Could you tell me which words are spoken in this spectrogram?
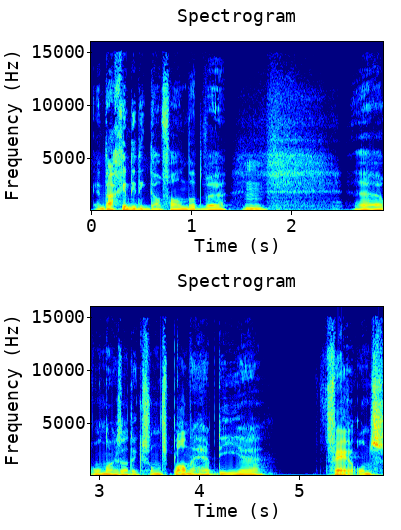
En daar geniet ik dan van dat we, Mm. eh, ondanks dat ik soms plannen heb die eh, ver ons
